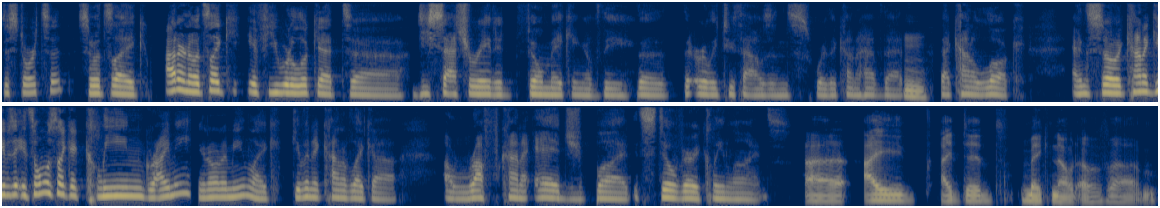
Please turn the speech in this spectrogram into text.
distorts it. So it's like I don't know. It's like if you were to look at uh, desaturated filmmaking of the, the the early 2000s, where they kind of have that mm. that kind of look. And so it kind of gives it, it's almost like a clean, grimy, you know what I mean? Like giving it kind of like a, a rough kind of edge, but it's still very clean lines. Uh, I I did make note of um,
